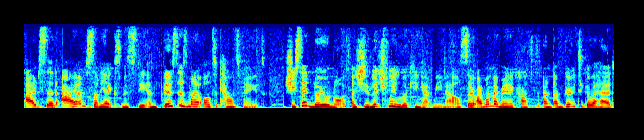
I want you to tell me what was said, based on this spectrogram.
I just said, I am Sunny X Misty and this is my alt account mate. She said, no, you're not. And she's literally looking at me now. So I'm on my main account and I'm going to go ahead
